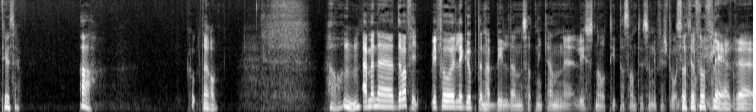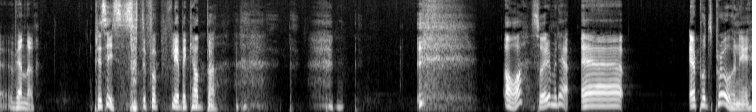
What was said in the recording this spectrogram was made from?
till sig. Ah. Därav. Ja. Mm. Ja, men eh, det var fint. Vi får lägga upp den här bilden så att ni kan eh, lyssna och titta samtidigt så ni förstår. Så att jag får fler eh, vänner. Precis, så att du får fler bekanta. ja, så är det med det. AirPods Pro, hörni.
